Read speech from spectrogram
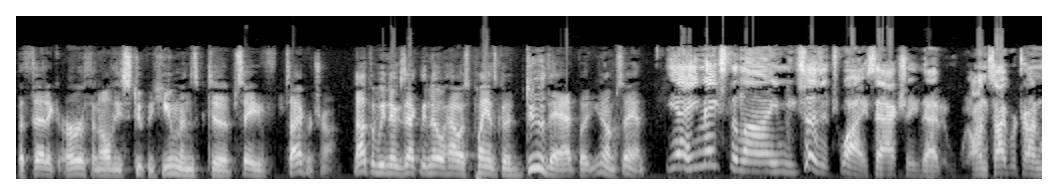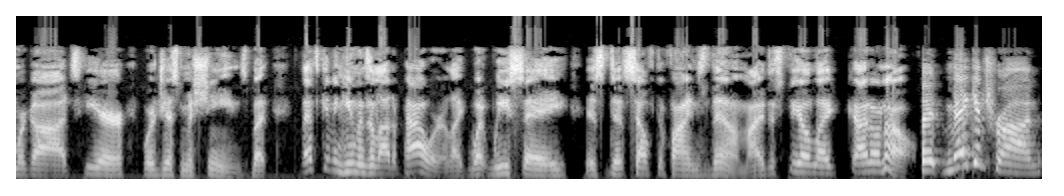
pathetic Earth and all these stupid humans to save Cybertron. Not that we know exactly know how his plan's going to do that, but you know what I'm saying. Yeah, he makes the line, he says it twice actually, that on Cybertron we're gods, here we're just machines. But that's giving humans a lot of power. Like what we say is that self-defines them. I just feel like, I don't know. But Megatron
